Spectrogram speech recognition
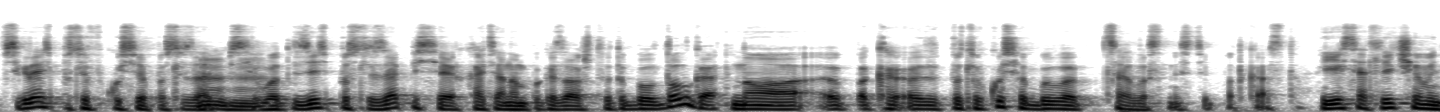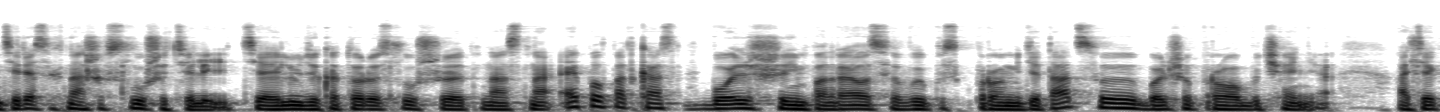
всегда есть послевкусие после записи. Mm-hmm. Вот здесь после записи, хотя нам показалось, что это было долго, но э, э, послевкусие было целостности подкаста. Есть отличия в интересах наших слушателей. Те люди, которые слушают нас на Apple Podcast, больше им понравился выпуск про медитацию, больше про обучение. А те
